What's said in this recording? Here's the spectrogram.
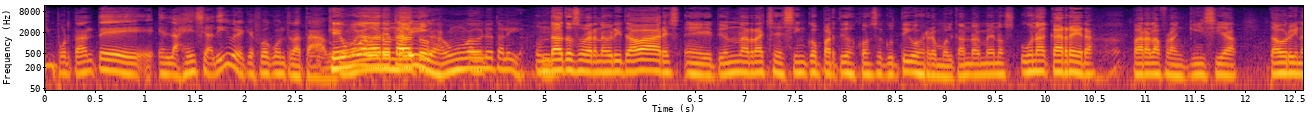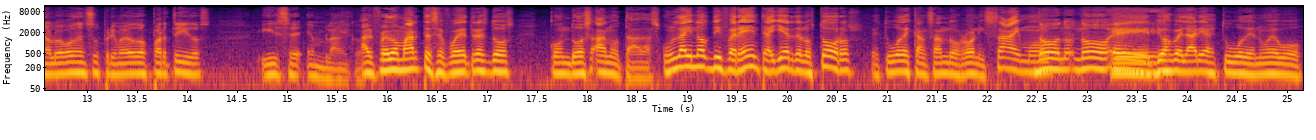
importante en la agencia libre que fue contratado. Que un jugador de un esta dato. liga, un jugador de esta liga. Un dato sobre Neuri Tavares, eh, tiene una racha de cinco partidos consecutivos, remolcando al menos una carrera para la franquicia taurina, luego de en sus primeros dos partidos irse en blanco. Alfredo Marte se fue de 3-2 con dos anotadas. Un line-up diferente ayer de los toros. Estuvo descansando Ronnie Simon. No, no, no, Eh, eh, Dios Velarias estuvo de nuevo,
